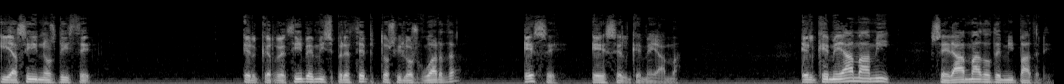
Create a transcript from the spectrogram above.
Y así nos dice, el que recibe mis preceptos y los guarda, ese es el que me ama. El que me ama a mí será amado de mi Padre,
